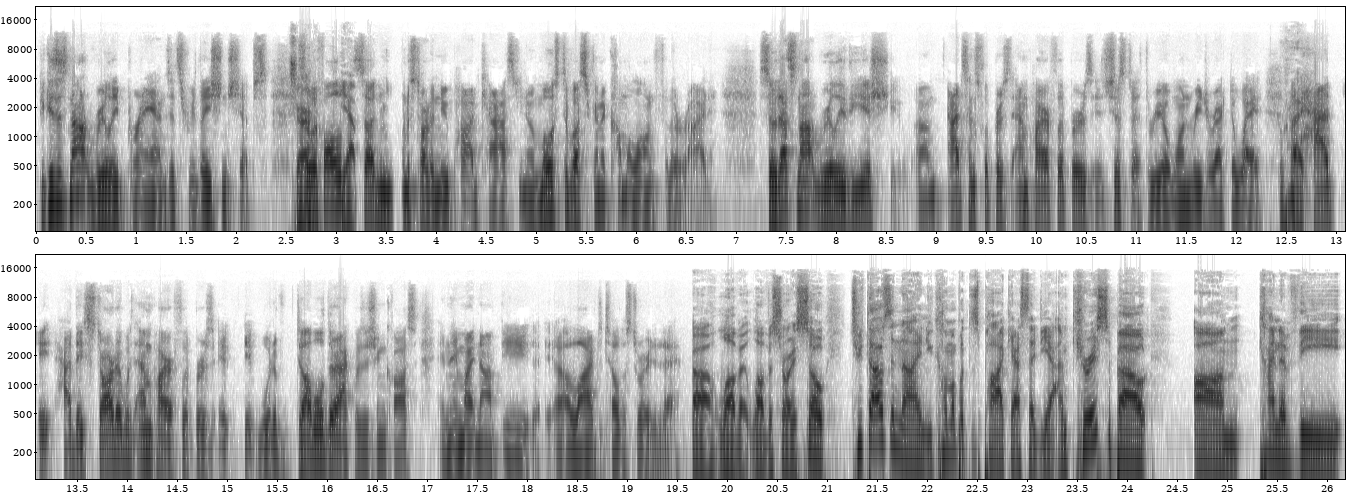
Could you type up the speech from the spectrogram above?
because it's not really brands; it's relationships. Sure. So if all of Yep. a sudden you want to start a new podcast, you know, most of us are going to come along for the ride. So that's not really the issue. Um, AdSense Flippers to Empire Flippers, it's just a 301 redirect away. Right. had they, had they started with Empire Flippers, it, it would have doubled their acquisition costs, and they might not be alive to tell the story today. Love it. Love the story. So, 2009, you come up with this podcast idea. I'm curious about um, kind of the,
